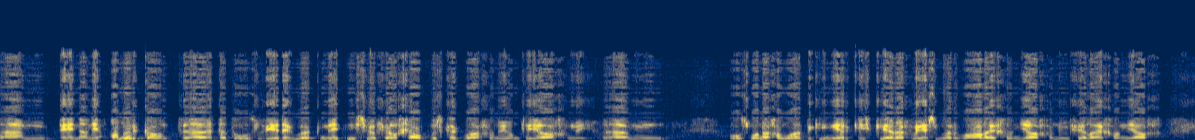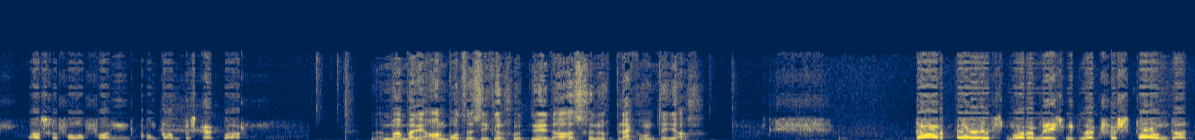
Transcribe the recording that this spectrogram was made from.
Ehm um, en aan die ander kant uh, dat ons lede ook net nie soveel geld beskikbaar gaan hê om te jag nie. Ehm um, ons moet nog maar 'n bietjie meer kieskeurig wees oor waar hy gaan jag en hoeveel hy gaan jag as gevolg van kontant beskikbaar. Maar by die aanbod is seker goed, nee, daar is genoeg plekke om te jag daar is, maar 'n mens moet ook verstaan dat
